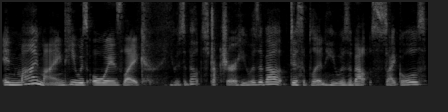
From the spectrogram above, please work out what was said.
in my mind, he was always like, he was about structure, he was about discipline, he was about cycles,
